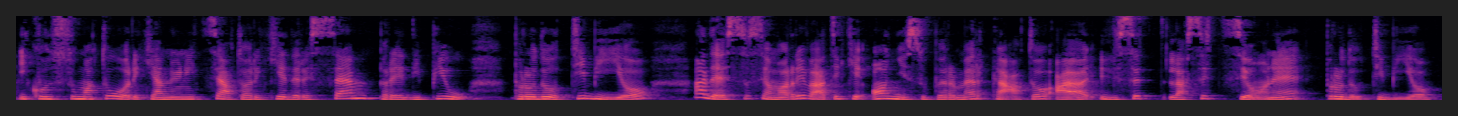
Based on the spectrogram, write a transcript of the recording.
i consumatori che hanno iniziato a richiedere sempre di più prodotti bio, adesso siamo arrivati che ogni supermercato ha se- la sezione prodotti bio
